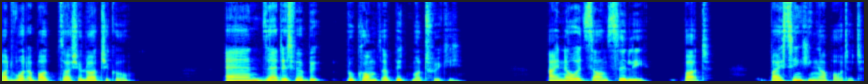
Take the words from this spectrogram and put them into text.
But what about psychological? And that is where becomes a bit more tricky. I know it sounds silly, but by thinking about it.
